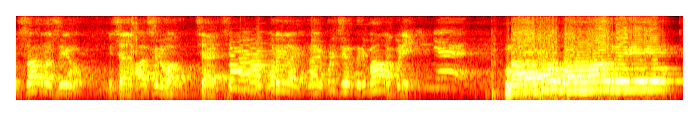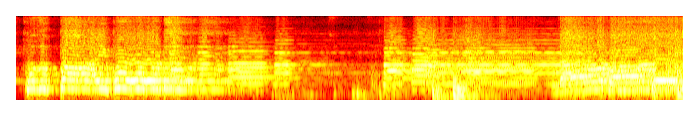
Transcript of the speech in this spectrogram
விசாரணை செய்யணும். விசாரி. ஆசீர்வாதம். சரி சரி. முறையில நான் எப்படி செய்யணும் தெரியுமா? நீங்க. நான் வாரேன் புதுப்பாய் போடு. நான் வாரேன்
